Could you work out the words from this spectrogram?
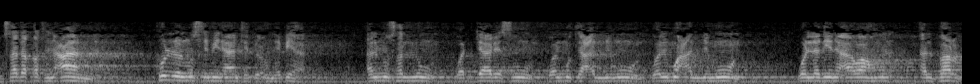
وصدقة عامة كل المسلمين ينتفعون بها. المصلون والدارسون والمتعلمون والمعلمون والذين آواهم البرد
